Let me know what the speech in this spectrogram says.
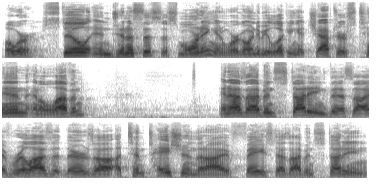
Well, we're still in Genesis this morning, and we're going to be looking at chapters 10 and 11. And as I've been studying this, I've realized that there's a, a, temptation that I've faced as I've been studying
